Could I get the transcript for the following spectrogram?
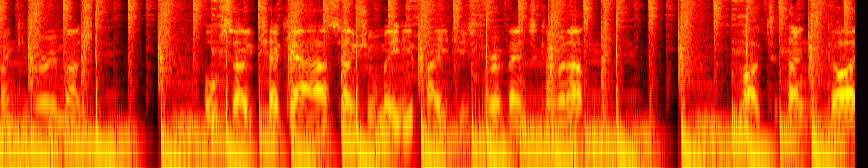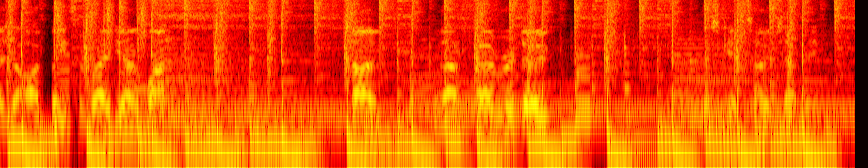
Thank you very much. Also, check out our social media pages for events coming up. I'd like to thank the guys at Ibiza Radio 1. So, without further ado, let's get toe tapping.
